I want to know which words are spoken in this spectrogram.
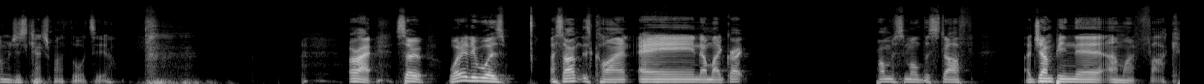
Let me just catch my thoughts here. All right. So what I did was I signed up this client and I'm like, great. promise him all this stuff. I jump in there. I'm like, fuck.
